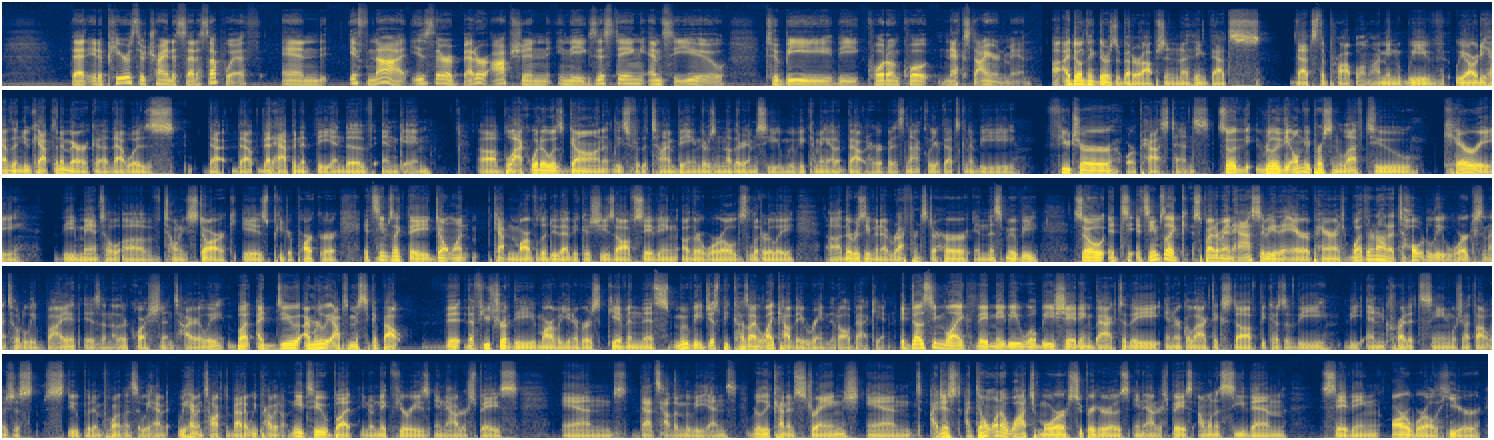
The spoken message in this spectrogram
that it appears they're trying to set us up with? And if not, is there a better option in the existing MCU to be the quote unquote next Iron Man? I don't think there's a better option, and I think that's that's the problem. I mean, we've we already have the new Captain America. That was that that that happened at the end of Endgame. Uh, Black Widow is gone, at least for the time being. There's another MCU movie coming out about her, but it's not clear if that's going to be future or past tense. So, the, really, the only person left to carry the mantle of Tony Stark is Peter Parker. It seems like they don't want Captain Marvel to do that because she's off saving other worlds, literally. Uh, there was even a reference to her in this movie. So it, it seems like Spider Man has to be the heir apparent. Whether or not it totally works and I totally buy it is another question entirely. But I do, I'm really optimistic about the, the future of the Marvel Universe given this movie just because I like how they reined it all back in. It does seem like they maybe will be shading back to the intergalactic stuff because of the the end credit scene, which I thought was just stupid and pointless that we haven't we haven't talked about it. We probably don't need to, but you know, Nick Fury's in outer space and that's how the movie ends. Really kind of strange and I just I don't want to watch more superheroes in outer space. I want to see them saving our world here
